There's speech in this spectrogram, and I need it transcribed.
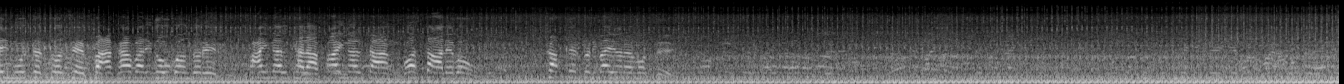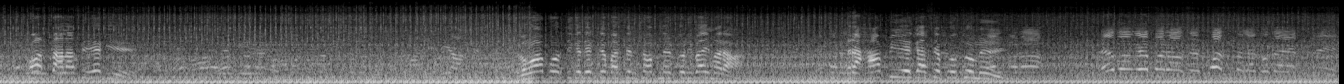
এই মুহূর্তে চলছে পাখাবাড়ি নৌবন্দরের ফাইনাল খেলা ফাইনাল টান বস্তাল এবং স্বপ্নের পরিবাহীর মধ্যে। বস্তাল আছে, এগিয়ে। এবং অপরদিকে দেখতে পাচ্ছেন স্বপ্নের পরিবাহী মারা হাঁপিয়ে গেছে প্রথমে। এবং এবার আছে পাঁচতলা গোটা এক্সপ্রেস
